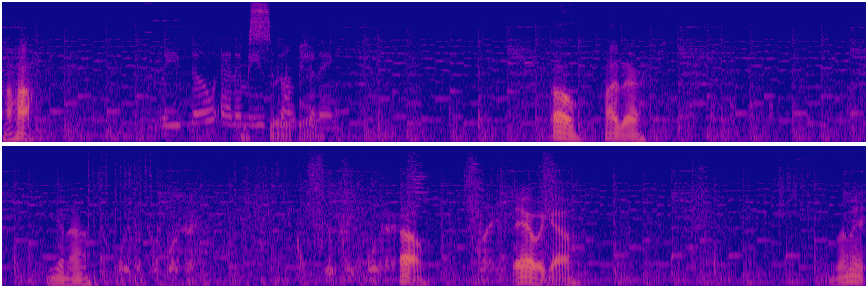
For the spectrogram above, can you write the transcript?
Haha. Oh, hi there. You gonna. Oh. There we go. Limit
